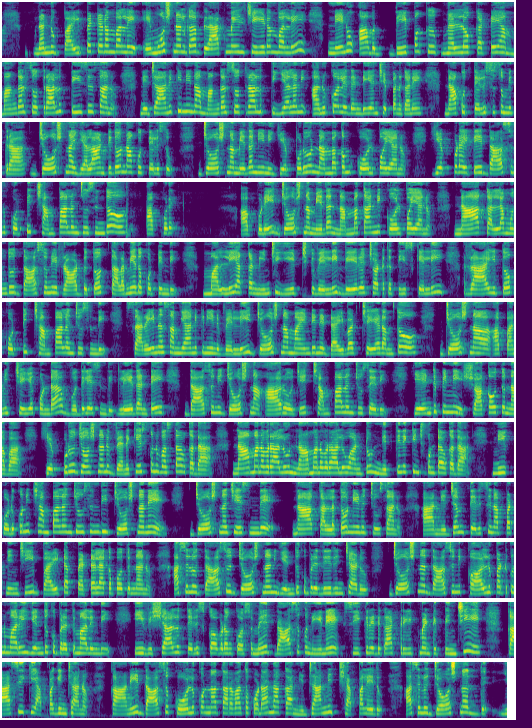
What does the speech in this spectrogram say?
నన్ను భయపెట్టడం వల్లే ఎమోషనల్గా బ్లాక్మెయిల్ చేయడం వల్లే నేను ఆ దీపక్ మెల్లో కట్టే ఆ మంగళసూత్రాలు తీసేశాను. నిజానికి నేను ఆ మంగళసూత్రాలు తీయాలని అనుకోలేదండి అని చెప్పాను కానీ నాకు తెలుసు సుమిత్ర జోష్న ఎలాంటిదో నాకు తెలుసు. జోష్న మీద నేను ఎప్పుడూ నమ్మకం కోల్పోయాను. ఎప్పుడైతే దాసును కొట్టి చంపాలని చూసిందో అప్పుడే అప్పుడే జోష్ణ మీద నమ్మకాన్ని కోల్పోయాను. నా కళ్ళ ముందు దాసుని రాడ్డుతో తల మీద కొట్టింది. మళ్ళీ అక్కడి నుంచి ఈడ్చుకు వెళ్ళి వేరే చోటకు తీసుకెళ్ళి రాయితో కొట్టి చంపాలని చూసింది. సరైన సమయానికి నేను వెళ్ళి జోష్ణ మైండ్ని డైవర్ట్ చేయడంతో జోష్న ఆ పని చేయకుండా వదిలేసింది. లేదంటే దాసుని జోష్ణ ఆ రోజే చంపాలని చూసేది. ఏంటి పిన్ని షాక్ అవుతున్నావా? ఎప్పుడూ జోష్ణను వెనకేసుకుని వస్తావు కదా. నా మనవరాలు నా మనవరాలు అంటూ నెత్తినెక్కించుకుంటావు కదా. నీ కొడుకుని చంపాలని చూసింది జోష్ననే జోష్న చేసిందే. నా కళ్ళతో నేను చూశాను. ఆ నిజం తెలిసినప్పటి నుంచి బయట పెట్టలేకపోతున్నాను. అసలు దాసు జోష్నని ఎందుకు బెదిరించాడు? జోష్న దాసుని కాళ్ళు పట్టుకుని మరీ ఎందుకు బ్రతిమాలింది? ఈ విషయాలు తెలుసుకోవడం కోసమే దాసుకు నేనే సీక్రెట్గా ట్రీట్మెంట్ ఇప్పించి కాశీకి అప్పగించాను. కానీ దాసు కోలుకున్న తర్వాత కూడా నాకు ఆ నిజాన్ని చెప్పలేదు. అసలు జోష్న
